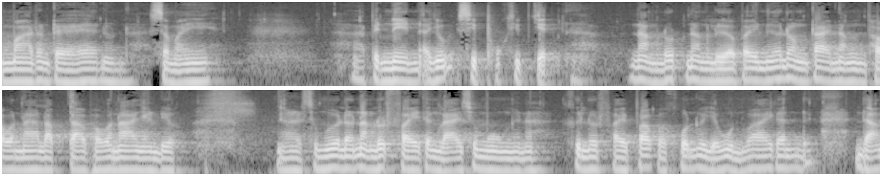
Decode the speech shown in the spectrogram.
ำมาตั้งแต่นุ่นสมัย เป็นเนนอายุสิบหกสิบเจ็ดนั่งรถนั่งเรือไปเนื้อล่องใต้นั่งภาวนาหลับตาภาวนาอย่างเดียวนะสมมติเรานั่งรถไฟตั้งหลายชั่วโมงเลยนะขึ้นรถไฟปั๊บกับคนก็อย่าวุ่นวายกัน ดัง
